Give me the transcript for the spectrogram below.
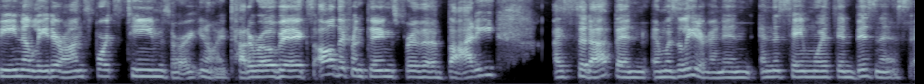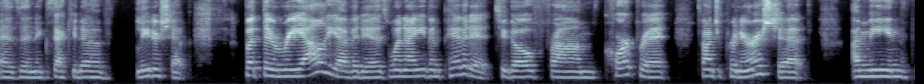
being a leader on sports teams or, you know, I taught aerobics, all different things for the body. I stood up and, and was a leader and in, and the same with in business as an executive leadership. But the reality of it is when I even pivoted to go from corporate to entrepreneurship, I mean,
